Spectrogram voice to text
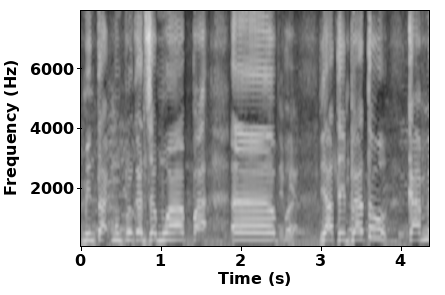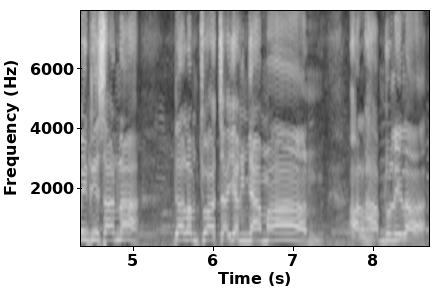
minta mengumpulkan semua Pak eh, yatim piatu kami di sana dalam cuaca yang nyaman. Alhamdulillah.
